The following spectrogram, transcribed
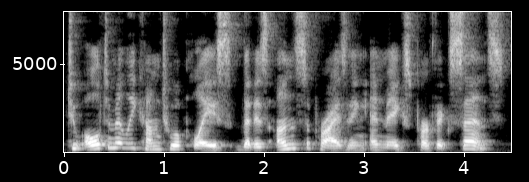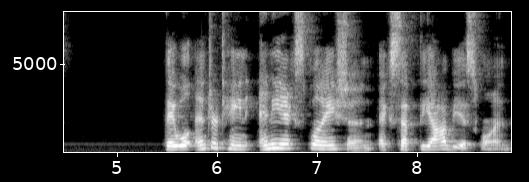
to ultimately come to a place that is unsurprising and makes perfect sense. They will entertain any explanation except the obvious one.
